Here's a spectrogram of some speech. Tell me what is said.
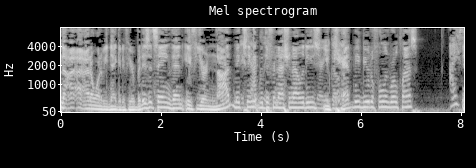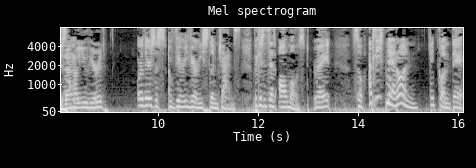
now I, I don't want to be negative here, but is it saying then if you're not mixing it with different nationalities, you, you can't be beautiful and world class? I Is that how you hear it? or there's a very, very slim chance because it says almost, right? So, at least meron. Kahit konti.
